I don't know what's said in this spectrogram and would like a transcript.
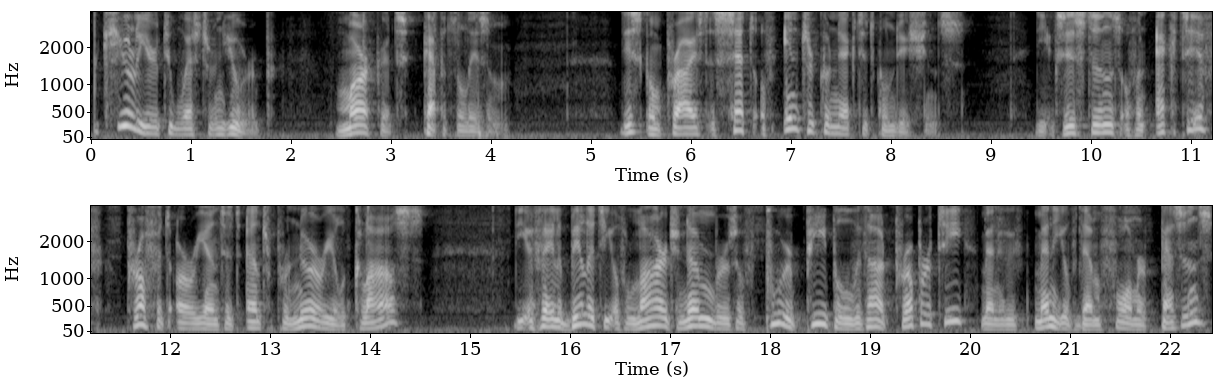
peculiar to Western Europe, market capitalism. This comprised a set of interconnected conditions. The existence of an active, profit-oriented entrepreneurial class, the availability of large numbers of poor people without property, many, many of them former peasants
